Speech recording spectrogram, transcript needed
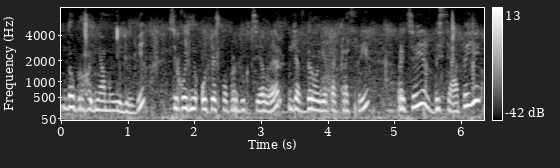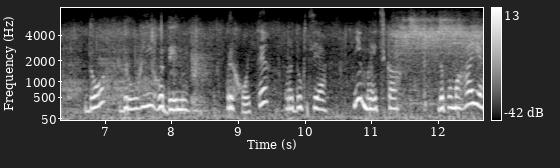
Доброго дня, мої любі. Сьогодні офіс по продукції ЛР для здоров'я та краси працює з 10 до 2 години. Приходьте, продукція німецька, допомагає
